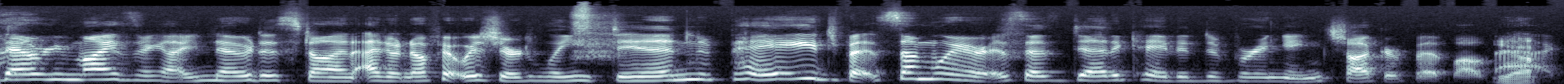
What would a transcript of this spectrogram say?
that reminds me, I noticed on, I don't know if it was your LinkedIn page, but somewhere it says dedicated to bringing soccer football back.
